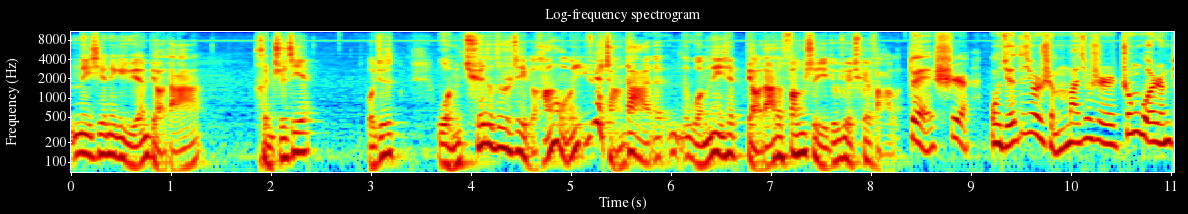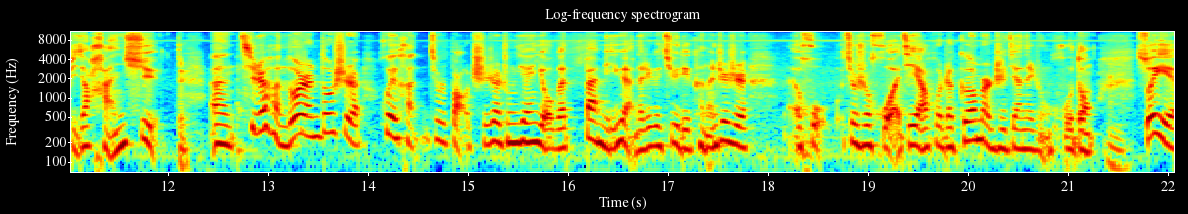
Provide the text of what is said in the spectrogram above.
那些那个语言表达很直接，我觉得。我们缺的都是这个，好像我们越长大，我们那些表达的方式也就越缺乏了。对，是，我觉得就是什么嘛，就是中国人比较含蓄。对，嗯，其实很多人都是会很，就是保持着中间有个半米远的这个距离，可能这是，呃伙就是伙计啊或者哥们儿之间那种互动。嗯。所以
